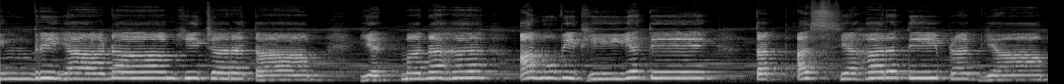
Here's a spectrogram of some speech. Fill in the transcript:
இந்திரியாணாம் ஹி சரதாம் யத் அனுவிதீயதே தத் அஸ்ய ஹரதி பிரக்யாம்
